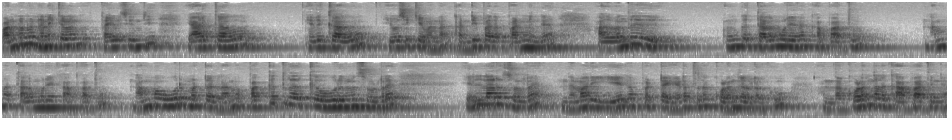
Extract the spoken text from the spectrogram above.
பண்ணணும்னு நினைக்கிறவங்க தயவு செஞ்சு யாருக்காகவும் எதுக்காகவும் யோசிக்க வேண்டாம். கண்டிப்பாக அதை பண்ணுங்க. அது வந்து உங்கள் தலைமுறையை தான் காப்பாற்றும். நம்ம தலைமுறையை காப்பாற்றும் நம்ம ஊர் மட்டும் இல்லாமல் பக்கத்தில் இருக்க ஊருன்னு சொல்கிறேன் எல்லாரும் சொல்கிறேன் இந்த மாதிரி ஏகப்பட்ட இடத்துல குளங்கள் இருக்கும். அந்த குளங்களை காப்பாற்றுங்க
